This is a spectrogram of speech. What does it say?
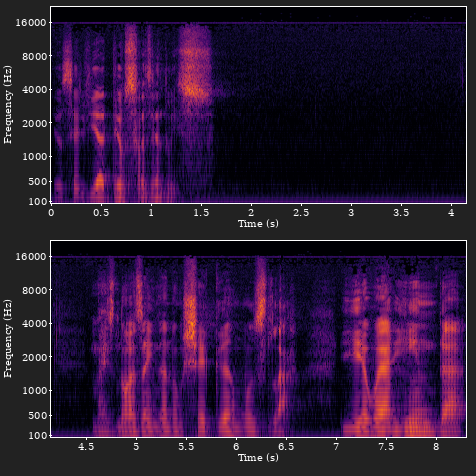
Eu servi a Deus fazendo isso. Mas nós ainda não chegamos lá. E eu ainda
